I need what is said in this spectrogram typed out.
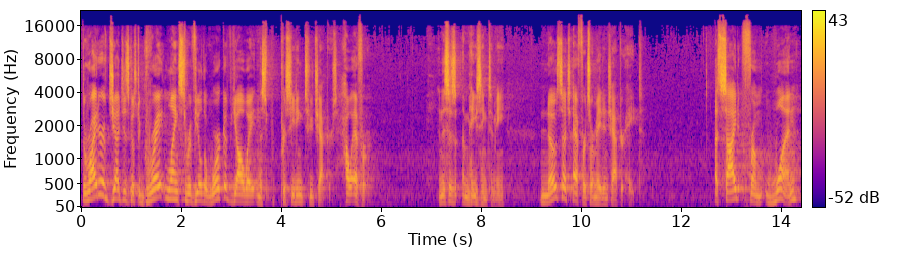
The writer of Judges goes to great lengths to reveal the work of Yahweh in the preceding two chapters. However, and this is amazing to me, no such efforts are made in chapter 8. Aside from one,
